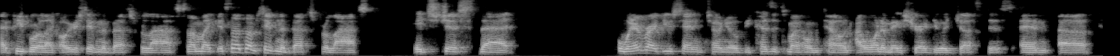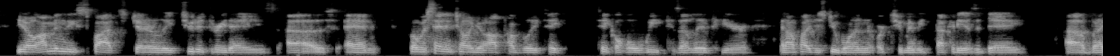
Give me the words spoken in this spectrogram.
and people are like, "Oh, you're saving the best for last." And I'm like, it's not that I'm saving the best for last. It's just that whenever I do San Antonio, because it's my hometown, I want to make sure I do it justice. And uh, you know, I'm in these spots generally two to three days, uh, and but with San Antonio, I'll probably take take a whole week because I live here, and I'll probably just do one or two maybe taquerias a day. Uh, but I,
